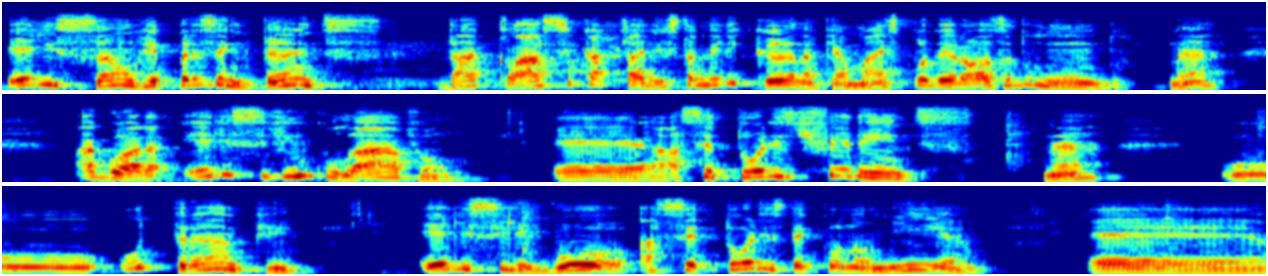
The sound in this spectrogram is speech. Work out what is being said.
eles são representantes da classe capitalista americana, que é a mais poderosa do mundo, né? Agora, eles se vinculavam é, a setores diferentes, né? O, o Trump, ele se ligou a setores da economia é,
